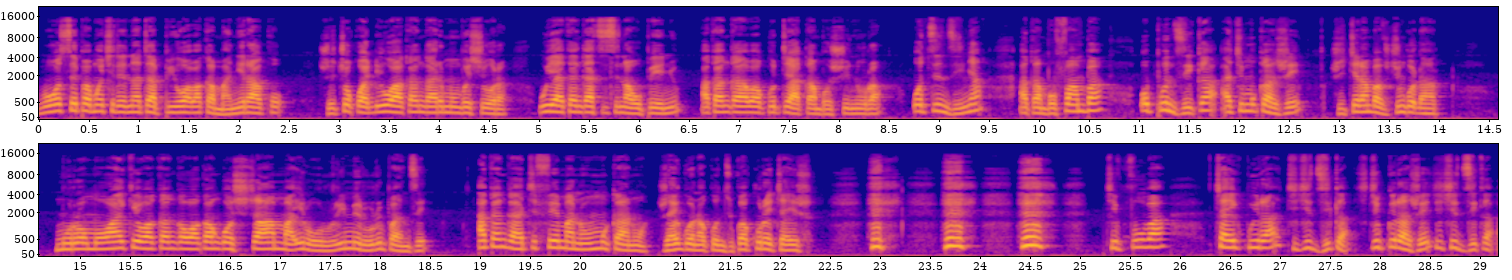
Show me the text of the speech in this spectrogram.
vose pamwe chete natapiwa vakamhanyirako. Zvechokwadiwo akanga ari mombeshora uye akanga asisina upenyu. Akanga ava kuti akambosvinura otsinzinya akambofamba opunzika achimukazve zvichiramba zvichingodaro muromo wake wakanga wakangoshama irwo rurimi rwuri panze. Akanga achifema nomumukanwa zvaigona kunzwika kure chaizvo. Chipfuva chaikwira chichidzika chichikwirazve chichidzika.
